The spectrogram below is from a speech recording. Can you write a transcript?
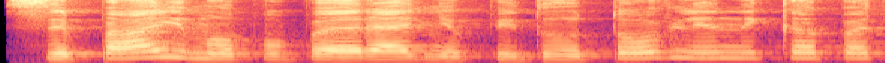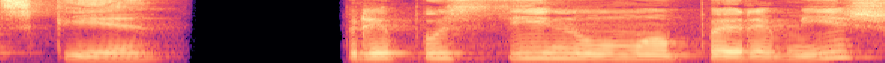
Сипаємо попередньо підготовлені кабачки. При постійному перемішуванні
